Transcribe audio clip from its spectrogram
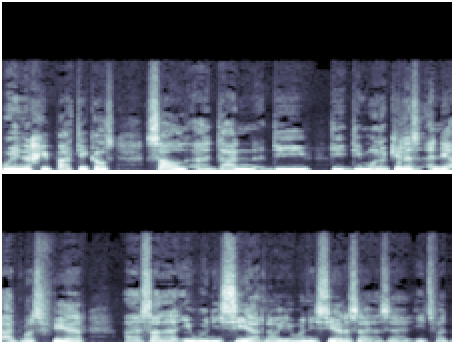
hoe energie partikels sal uh, dan die die die molekules in die atmosfeer uh, sal ioniseer. Nou ioniseer is 'n is 'n iets wat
